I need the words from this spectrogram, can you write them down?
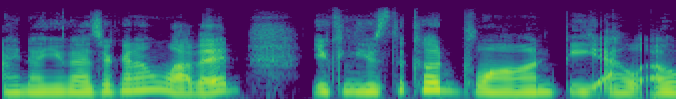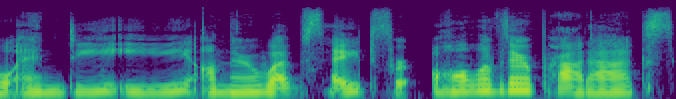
I know you guys are going to love it. You can use the code BLONDE, B L O N D E, on their website for all of their products.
